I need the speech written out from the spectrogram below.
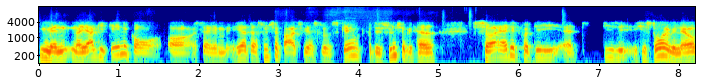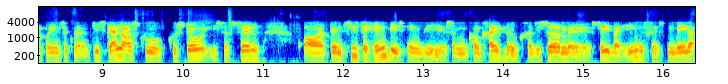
Men når jeg gik ind i går og sagde, her der synes jeg faktisk, vi har slået skævt, for det synes jeg, vi havde, så er det fordi, at de historier, vi laver på Instagram, de skal også kunne, kunne stå i sig selv. Og den sidste henvisning, vi som konkret blev kritiseret med, se hvad enhedslisten mener,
